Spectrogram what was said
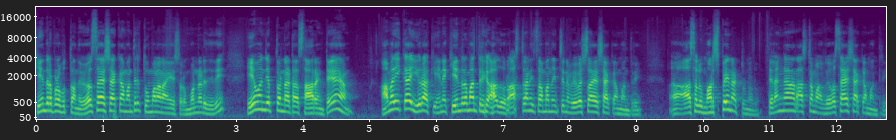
కేంద్ర ప్రభుత్వం వ్యవసాయ శాఖ మంత్రి తుమ్మల నాగేశ్వరం మొన్నటిది ఇది. ఏమని చెప్తుండట సార్ అంటే అమెరికా ఇరాక్ ఈయన కేంద్ర మంత్రి కాదు రాష్ట్రానికి సంబంధించిన వ్యవసాయ శాఖ మంత్రి. అసలు మర్చిపోయినట్టున్నాడు. తెలంగాణ రాష్ట్ర వ్యవసాయ శాఖ మంత్రి.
